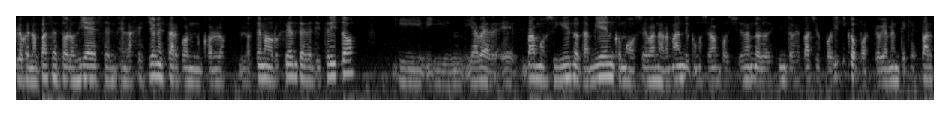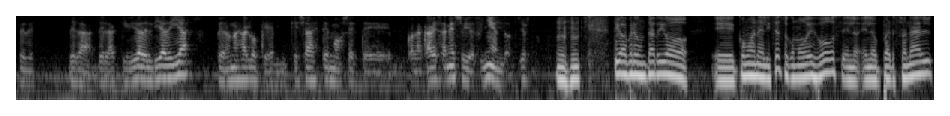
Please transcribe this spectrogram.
lo que nos pasa todos los días es en, la gestión estar con, con los, los, temas urgentes del distrito y, y, a ver, eh, vamos siguiendo también cómo se van armando y cómo se van posicionando los distintos espacios políticos, porque obviamente que es parte de, de, la, de la actividad del día a día, pero no es algo que, ya estemos este, con la cabeza en eso y definiendo, ¿cierto? Te iba a preguntar, digo, eh, ¿cómo analizás o cómo ves vos en lo, personal,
